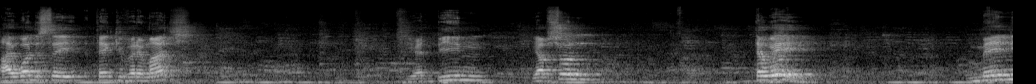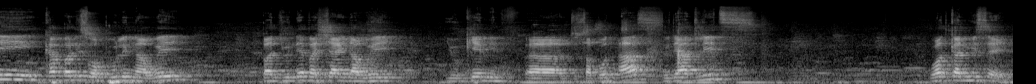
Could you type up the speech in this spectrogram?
I want to say thank you very much. You have been, you have shown the way. Many companies were pulling away, but you never shied away. You came in uh, to support us. To the athletes, what can we say?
